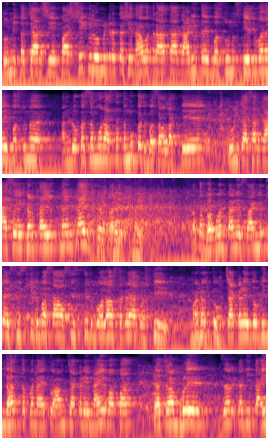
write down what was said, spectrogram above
तुम्ही तर चारशे पाचशे किलोमीटर कसे धावत राहता? गाडीतही बसून स्टेजवरही बसून आणि लोक समोर असतात तर मुकच बसावं लागते. तुमच्यासारखं असंही करता येत नाही आणि काहीच करता येत नाही. आता भगवंताने सांगितलंय शिस्तीत बसावं शिस्तीत बोलावं सगळ्या गोष्टी. म्हणून तुमच्याकडे जो बिनधास्तपणा आहे तो आमच्याकडे नाही बापा. त्याच्यामुळे जर कधी काही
